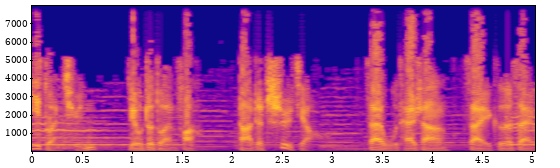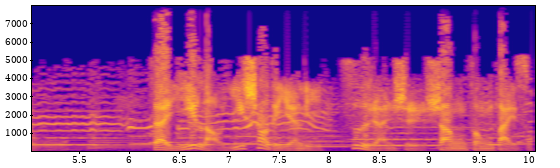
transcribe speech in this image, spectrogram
衣短裙，留着短发，打着赤脚，在舞台上载歌载舞，在遗老遗少的眼里，自然是伤风败俗。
